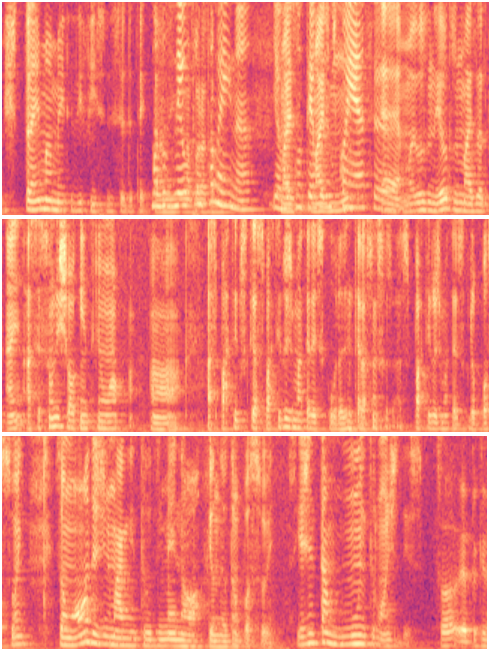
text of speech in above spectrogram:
extremamente difícil de ser detectado. Mas os nêutrons também, né? E ao Mas- mesmo tempo a gente muito- conhece. É, mas os nêutrons, mas a, a, a seção de choque entre uma, a- as partículas que as partículas de matéria escura, as interações que as partículas de matéria escura possuem, são ordens de magnitude menor que o nêutron possui. E a gente está muito longe disso. Só é porque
